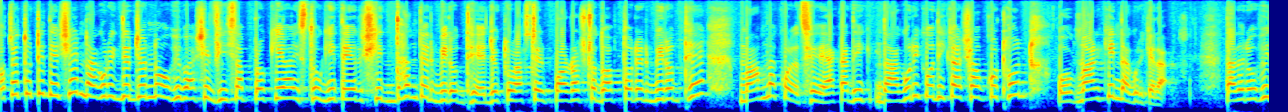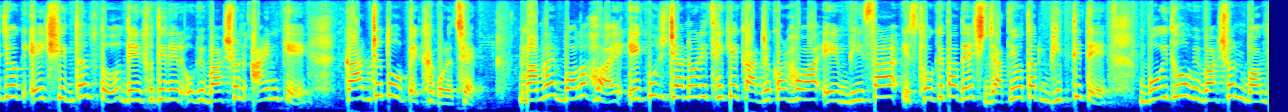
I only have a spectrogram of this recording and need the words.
পঁচাত্তরটি দেশের নাগরিকদের জন্য অভিবাসী ভিসা প্রক্রিয়া স্থগিতের সিদ্ধান্তের বিরুদ্ধে যুক্তরাষ্ট্রের পররাষ্ট্র দপ্তরের বিরুদ্ধে মামলা করেছে একাধিক নাগরিক অধিকার সংগঠন ও মার্কিন নাগরিকেরা। তাদের অভিযোগ, এই সিদ্ধান্ত দীর্ঘদিনের অভিবাসন আইনকে কার্যত উপেক্ষা করেছে। মামলায় বলা হয়, একুশ জানুয়ারি থেকে কার্যকর হওয়া এই ভিসা স্থগিতাদেশ জাতীয়তার ভিত্তিতে বৈধ অভিবাসন বন্ধ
